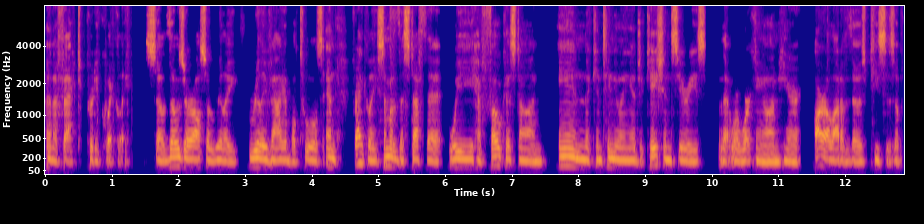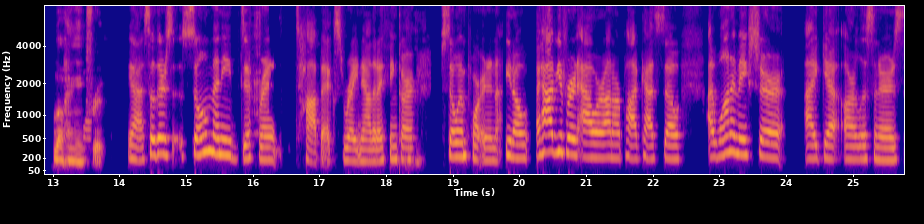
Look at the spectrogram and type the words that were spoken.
an effect pretty quickly. So those are also really, really valuable tools. And frankly, some of the stuff that we have focused on in the continuing education series that we're working on here are a lot of those pieces of low hanging fruit. Yeah. So there's so many different topics right now that I think are mm-hmm. so important. And, you know, I have you for an hour on our podcast. So I want to make sure I get our listeners,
